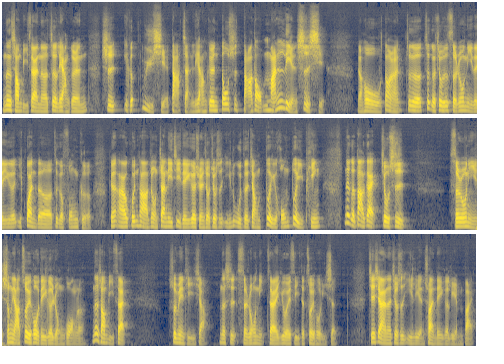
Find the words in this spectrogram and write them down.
那场比赛呢，这两个人是一个浴血大战，两个人都是打到满脸是血。然后当然这个这个就是 Seroni 的一个一贯的这个风格，跟 Iaquinta 这种战力技的一个选手，就是一路的这样对轰对拼。那个大概就是 Ceroni 生涯最后的一个荣光了。那场比赛，顺便提一下，那是 Ceroni 在 USC 的最后一胜。接下来呢，就是一连串的一个连败。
